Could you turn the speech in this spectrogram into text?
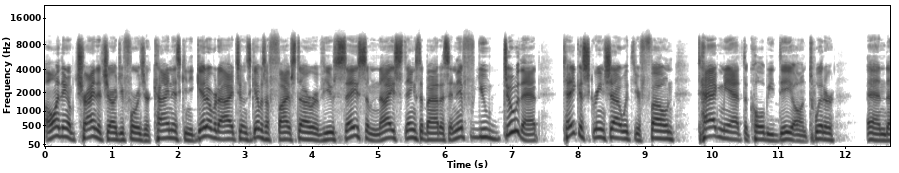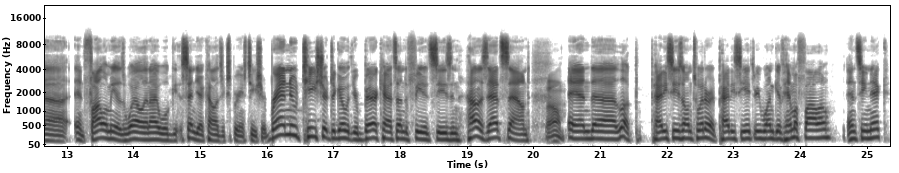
Only thing I'm trying to charge you for is your kindness. Can you get over to iTunes, give us a five star review, say some nice things about us, and if you do that, take a screenshot with your phone, tag me at the Colby D on Twitter, and uh, and follow me as well, and I will get, send you a college experience T-shirt, brand new T-shirt to go with your Bearcats undefeated season. How does that sound? Boom. And uh, look, Patty C's on Twitter at Patty C831. Give him a follow. NC Nick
